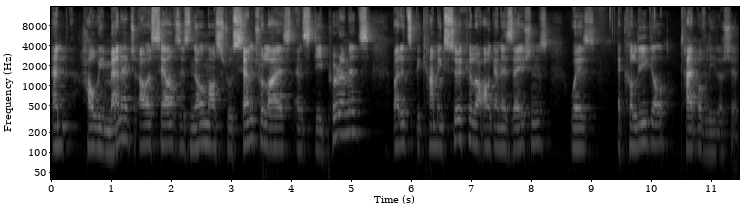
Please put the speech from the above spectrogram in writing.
And how we manage ourselves is no more through centralized and steep pyramids, but it's becoming circular organizations with a collegial type of leadership.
